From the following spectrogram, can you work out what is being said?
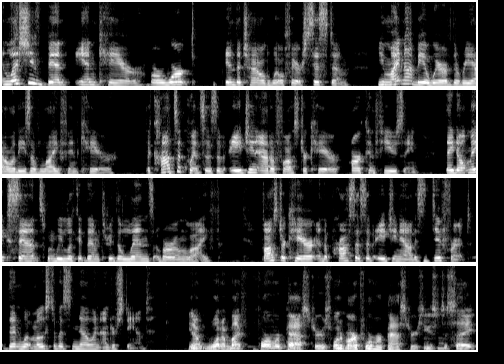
Unless you've been in care or worked in the child welfare system, you might not be aware of the realities of life in care. The consequences of aging out of foster care are confusing. They don't make sense when we look at them through the lens of our own life. Foster care and the process of aging out is different than what most of us know and understand. You know, one of my former pastors, one of our former pastors, used mm-hmm. to say,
